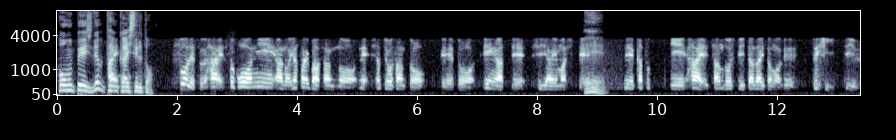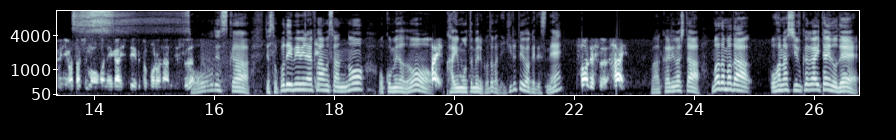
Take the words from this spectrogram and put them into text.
ホームページでも展開してると。そうです。はい。そこに、あの、野菜バーさんのね、社長さんと、えっ、と、縁あって知り合いまして、えで、活動に、はい、賛同していただいたので、ぜひっていうふうに私もお願いしているところなんです。そうですか。じゃあそこで夢未来ファームさんのお米などをはい買い求めることができるというわけですね。そうです。はい。わかりました。まだまだお話伺いたいので、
